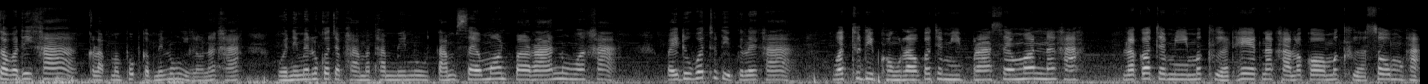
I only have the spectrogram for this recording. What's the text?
สวัสดีค่ะ กลับมาพบกับแม่ลุงอีกแล้วนะคะ วันนี้แม่ลุงก็จะพามาทำเมนูตำแซลมอนปลาร้านัวค่ะ ไปดูวัตถุดิบกันเลยค่ะ วัตถุดิบของเราก็จะมีปลาแซลมอนนะคะ แล้วก็จะมีมะเขือเทศนะคะ แล้วก็มะเขือส้มค่ะ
